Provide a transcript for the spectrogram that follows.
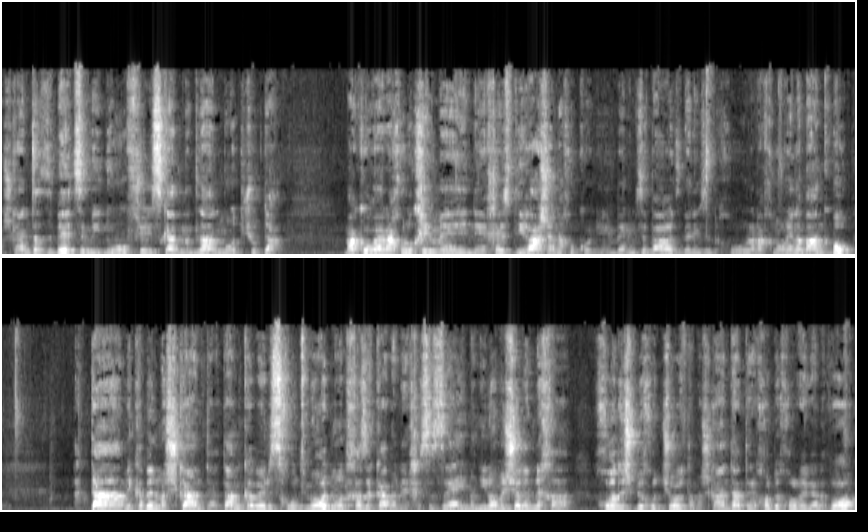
משכנתה זה בעצם מינוף של עסקת נדל"ן מאוד פשוטה. מה קורה? אנחנו לוקחים אה, נכס, דירה שאנחנו קונים, בין אם זה בארץ, בין אם זה בחו"ל, אנחנו אומרים לבנק, בוא, אתה מקבל משכנתה, אתה מקבל זכות מאוד מאוד חזקה בנכס הזה, אם אני לא משלם לך חודש בחודשו את המשכנתה, אתה יכול בכל רגע לבוא,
